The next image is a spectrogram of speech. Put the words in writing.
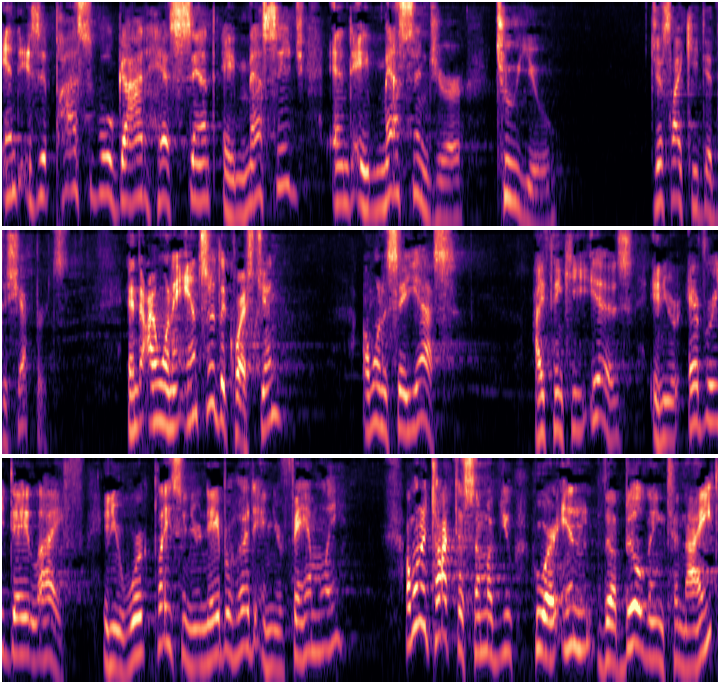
And is it possible God has sent a message and a messenger to you, just like He did the shepherds? And I want to answer the question. I want to say yes. I think He is in your everyday life, in your workplace, in your neighborhood, in your family. I want to talk to some of you who are in the building tonight,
